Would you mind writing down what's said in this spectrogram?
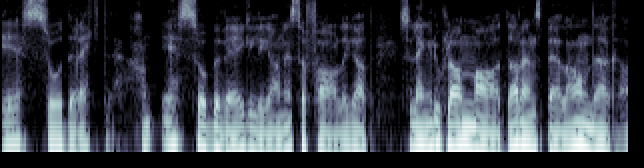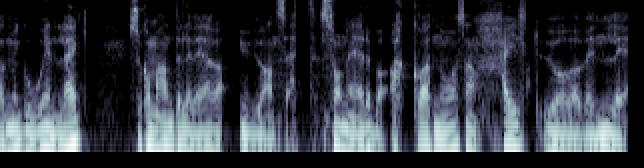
er så direkte, han er så bevegelig, han er så farlig at så lenge du klarer å mate den spilleren der med gode innlegg, så kommer han til å levere uansett. Sånn er det bare. Akkurat nå så er han helt uovervinnelig.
